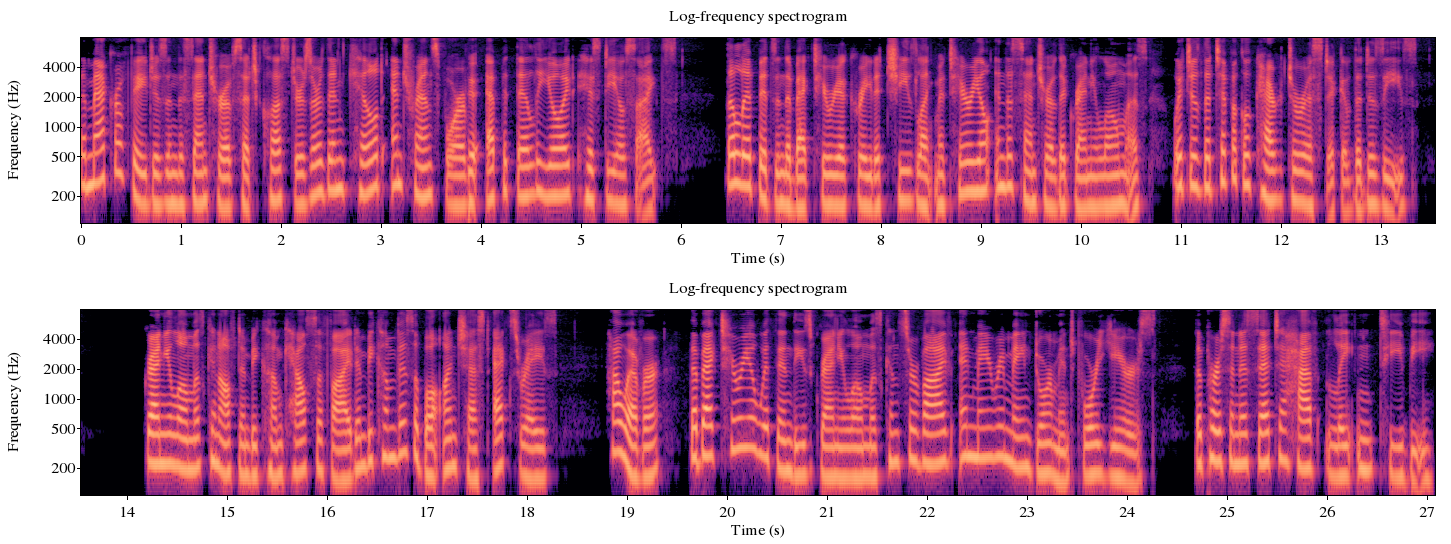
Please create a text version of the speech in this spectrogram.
The macrophages in the center of such clusters are then killed and transformed to epithelioid histiocytes. The lipids in the bacteria create a cheese like material in the center of the granulomas, which is the typical characteristic of the disease. Granulomas can often become calcified and become visible on chest x rays. However, the bacteria within these granulomas can survive and may remain dormant for years. The person is said to have latent TB.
